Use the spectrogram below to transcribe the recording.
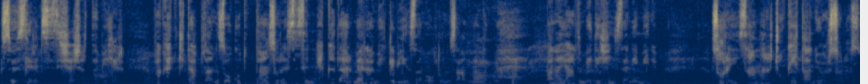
Sözlerim sizi şaşırtabilir. Fakat kitaplarınızı okuduktan sonra sizin ne kadar merhametli bir insan olduğunuzu anladım. Bana yardım edeceğinizden eminim. Sonra insanları çok iyi tanıyorsunuz.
